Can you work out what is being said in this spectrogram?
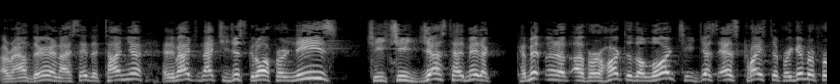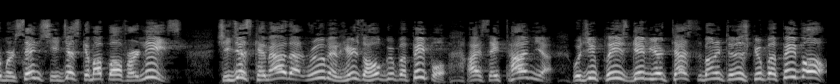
around there and I say to Tanya, and imagine that she just got off her knees. She, she just had made a commitment of, of her heart to the Lord. She just asked Christ to forgive her from her sins. She just come up off her knees. She just came out of that room and here's a whole group of people. I say, Tanya, would you please give your testimony to this group of people?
